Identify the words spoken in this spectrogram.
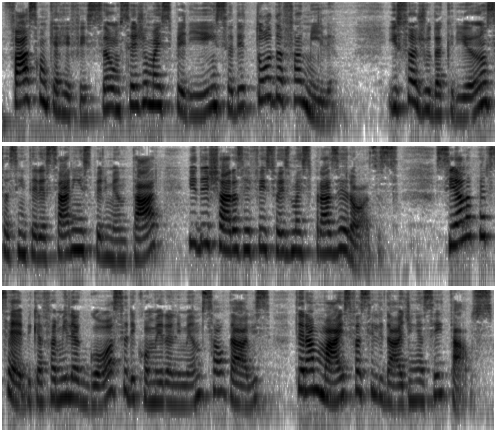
faz com que a refeição seja uma experiência de toda a família. Isso ajuda a criança a se interessar em experimentar e deixar as refeições mais prazerosas. Se ela percebe que a família gosta de comer alimentos saudáveis, terá mais facilidade em aceitá-los.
